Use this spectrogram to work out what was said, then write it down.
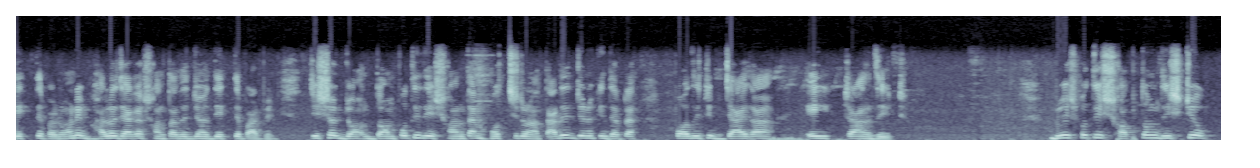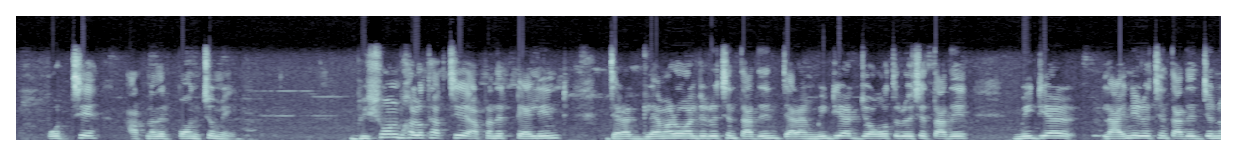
দেখতে পারবেন, অনেক ভালো জায়গা সন্তানদের জন্য দেখতে পারবেন। যেসব দম্পতিদের সন্তান হচ্ছিল না, তাদের জন্য কিন্তু একটা পজিটিভ জায়গা এই ট্রানজিট বৃহস্পতির সপ্তম দৃষ্টিও পড়ছে আপনাদের পঞ্চমে। ভীষণ ভালো থাকছে আপনাদের ট্যালেন্ট, যারা গ্ল্যামার ওয়ার্ল্ডে রয়েছেন তাদের, যারা মিডিয়ার জগতে রয়েছে তাদের, মিডিয়ার লাইনে রয়েছেন তাদের জন্য,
